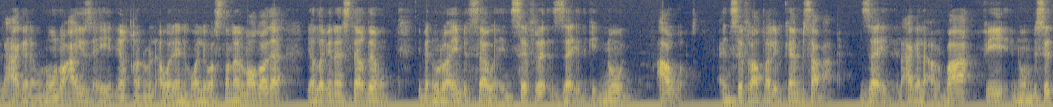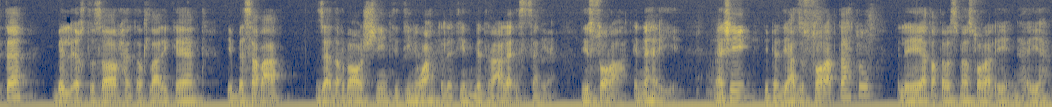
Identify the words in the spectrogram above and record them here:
العجله ونون وعايز عين. القانون الأولاني هو اللي وصلنا للموضوع ده. يلا بينا نستخدمه. يبقى نقول عين بتساوي عين صفر زائد ج نون. عوض. عين صفر طالب كام؟ بسبعة. زائد العجله أربعة في نون بستة. بالاختصار هتطلع لي كام؟ يبقى 7 زائد 24 تديني 31 متر على الثانية. دي السرعة النهائية. ماشي؟ يبقى دي عايز السرعة بتاعته اللي هي تعتبر اسمها السرعة الإيه؟ النهائية.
